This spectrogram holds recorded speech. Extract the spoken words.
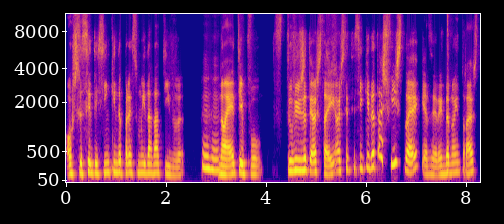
Aos 65 ainda parece uma idade ativa, Uhum. não é? Tipo, se tu vives até aos 100, aos 65 ainda estás fixe, não é? Quer dizer, ainda não entraste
